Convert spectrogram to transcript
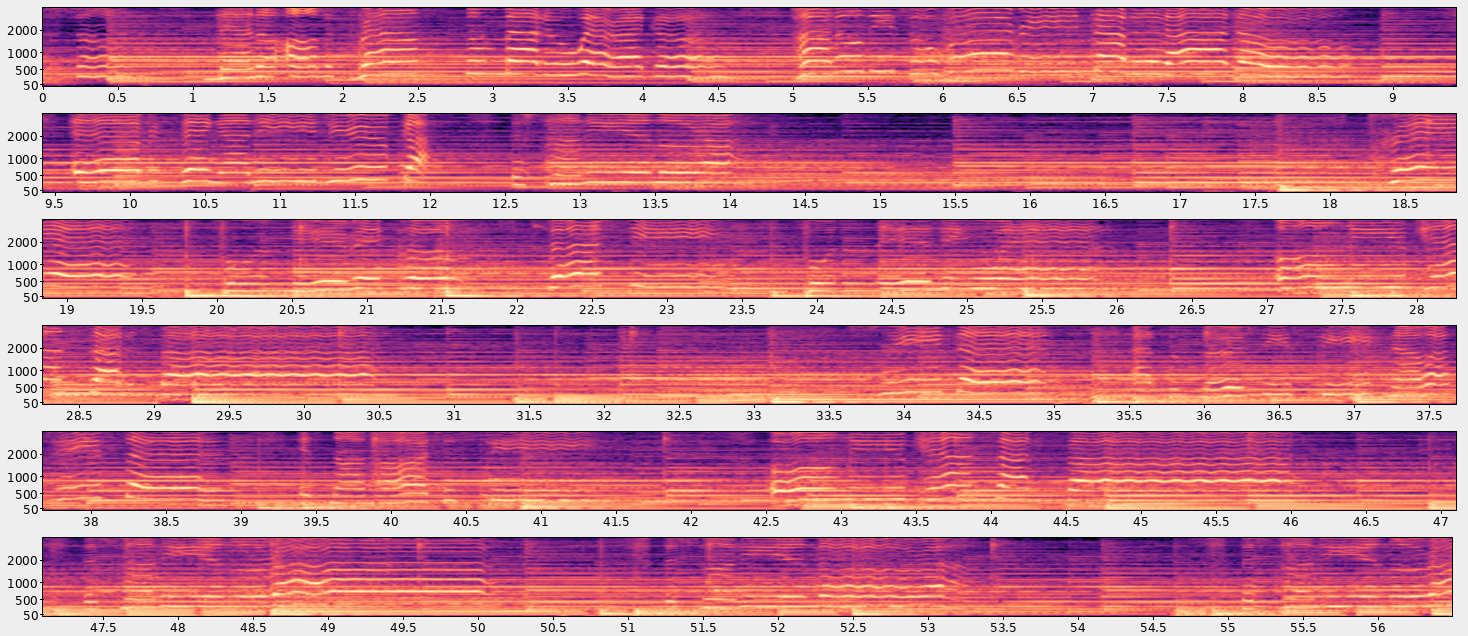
the stump, manna on the ground, no matter where I go. I don't need to worry now that I know everything I need, you've got. There's honey in the rock. hard to see. Only you can satisfy. There's honey in the rock. There's honey in the rock. There's honey in the rock.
